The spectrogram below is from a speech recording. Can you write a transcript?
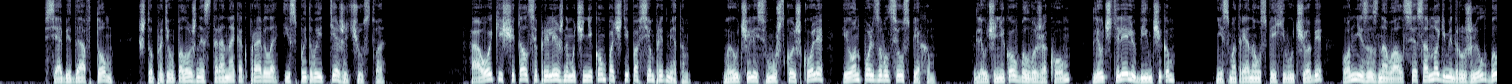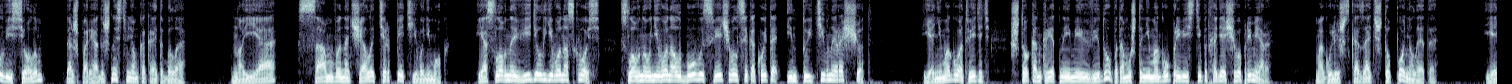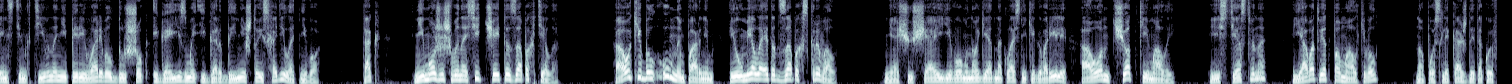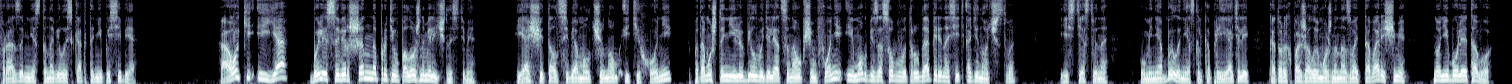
Вся беда в том, что противоположная сторона, как правило, испытывает те же чувства. Аоки считался прилежным учеником почти по всем предметам — мы учились в мужской школе, и он пользовался успехом. Для учеников был вожаком, для учителей — любимчиком. Несмотря на успехи в учебе, он не зазнавался, со многими дружил, был веселым, даже порядочность в нем какая-то была. Но я с самого начала терпеть его не мог. Я словно видел его насквозь, словно у него на лбу высвечивался какой-то интуитивный расчет. Я не могу ответить, что конкретно имею в виду, потому что не могу привести подходящего примера. Могу лишь сказать, что понял это. Я инстинктивно не переваривал душок эгоизма и гордыни, что исходил от него. Так не можешь выносить чей-то запах тела. Аоки был умным парнем и умело этот запах скрывал. Не ощущая его, многие одноклассники говорили, а он четкий малый. Естественно, я в ответ помалкивал, но после каждой такой фразы мне становилось как-то не по себе. Аоки и я были совершенно противоположными личностями. Я считал себя молчуном и тихоней, потому что не любил выделяться на общем фоне и мог без особого труда переносить одиночество. Естественно, у меня было несколько приятелей, которых, пожалуй, можно назвать товарищами, но не более того.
